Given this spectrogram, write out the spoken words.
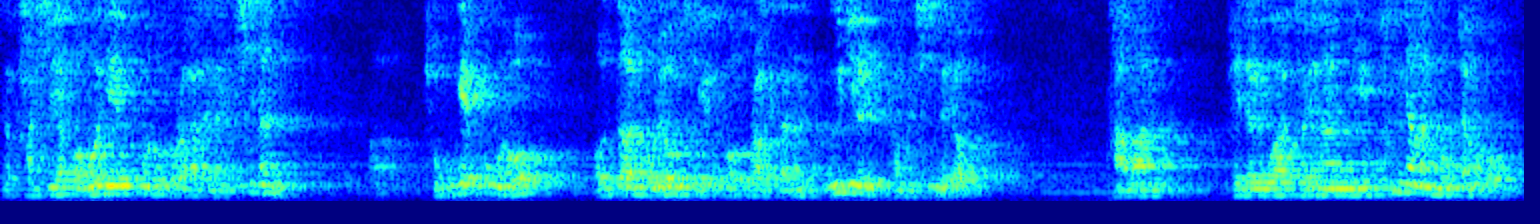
그래서 다시 어머니의 품으로 돌아가는 이 시는 어, 조국의 품으로 어떠한 어려움 속에서도 돌아가겠다는 의지를 담은 시인데요. 다만 계절과 난이 황량한 목장으로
